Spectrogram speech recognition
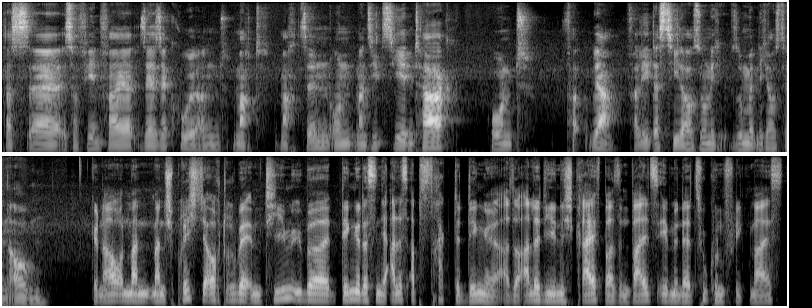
das äh, ist auf jeden Fall sehr, sehr cool und macht, macht Sinn und man sieht es jeden Tag und ja, verliert das Ziel auch so nicht, somit nicht aus den Augen. Genau, und man, man spricht ja auch drüber im Team über Dinge, das sind ja alles abstrakte Dinge, also alle, die nicht greifbar sind, weil es eben in der Zukunft liegt meist.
